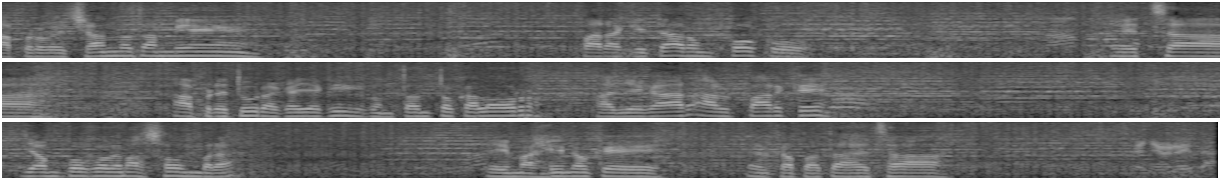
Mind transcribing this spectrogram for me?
aprovechando también para quitar un poco esta apretura que hay aquí con tanto calor a llegar al parque ya un poco de más sombra e imagino que el capataz está. Señorita,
